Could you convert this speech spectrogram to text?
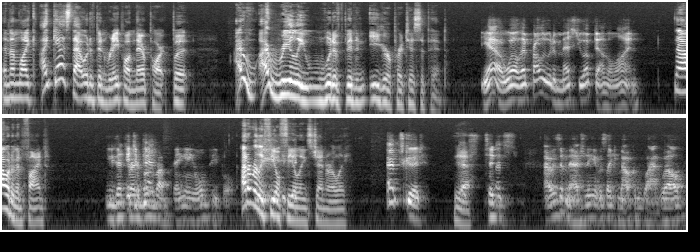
and I'm like, I guess that would have been rape on their part, but I, I really would have been an eager participant. Yeah, well, that probably would have messed you up down the line. Nah, I would have been fine. You had It to write a book about banging old people. I don't really feel feelings generally. That's good. Yeah. That's, To- that's I was imagining it was like Malcolm Gladwell,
